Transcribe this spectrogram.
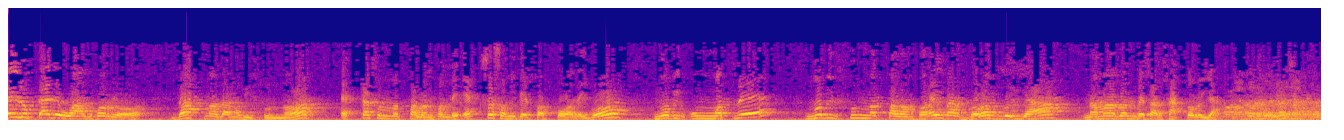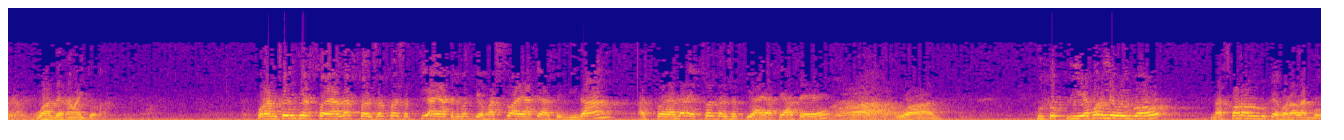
এই লোকটা যে ওয়াজ করল দাঁত মাজা নবী সুন্নত, একটা সুন্নত পালন করলে একশো শহীদের সব পাওয়া যাইব। নবীর উম্মতরে নবীর সুন্নত পালন করাইবার গরদ লইয়া, নামাজন বেচার স্বার্থ লইয়া। ওয়াজে কামাইতো না কোরআন শরীফের ছয় হাজার ছয়শো ছয়ষট্টি আয়াতের মধ্যে ভাষ্য আয়াতে আছে বিধান, আর ছয় হাজার একশো ছয়ষট্টি আয়াতে আছে ওয়াজ। কুচক্রিয়ে করলে হইব। না সরল লোকে করা লাগবো।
